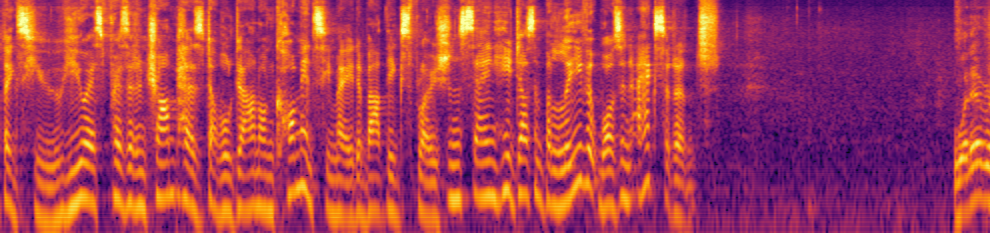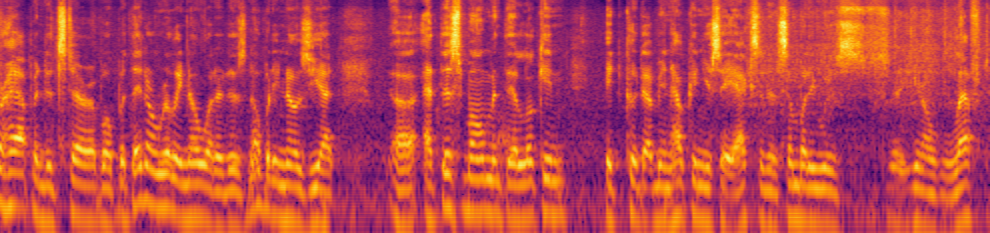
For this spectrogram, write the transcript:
Thanks, Hugh. US President Trump has doubled down on comments he made about the explosion, saying he doesn't believe it was an accident. Whatever happened, it's terrible, but they don't really know what it is. Nobody knows yet. Uh, at this moment, they're looking. It could, I mean, how can you say accident? Somebody was, uh, you know, left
